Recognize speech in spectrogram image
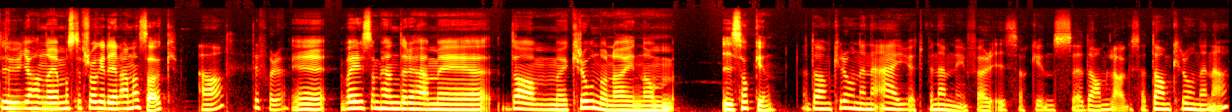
Du, Johanna, jag måste fråga dig en annan sak. Ja det får du. Eh, vad är det som händer det här med damkronorna inom ishockeyn? Damkronorna är ju ett benämning för ishockeyns eh, damlag. Så att damkronorna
